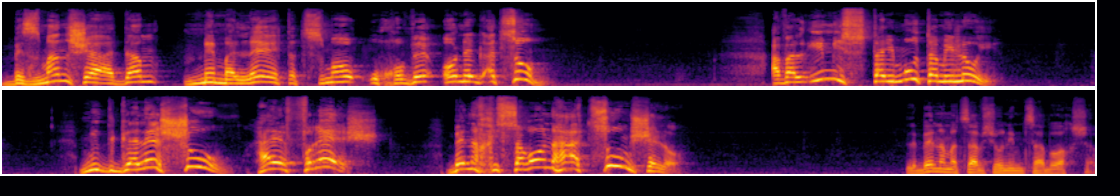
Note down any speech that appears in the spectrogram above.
בזמן שהאדם ממלא את עצמו, הוא חווה עונג עצום. אבל עם הסתיימות המילוי, מתגלה שוב ההפרש בין החיסרון העצום שלו לבין המצב שהוא נמצא בו עכשיו.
